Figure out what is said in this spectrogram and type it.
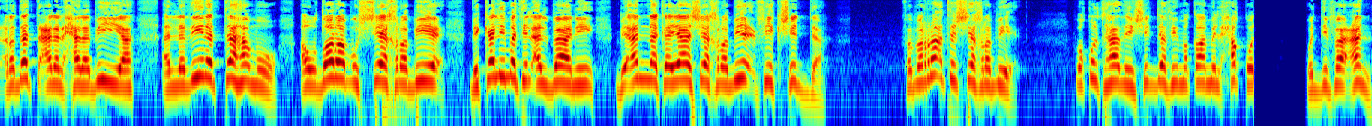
رددت على الحلبية الذين اتهموا أو ضربوا الشيخ ربيع بكلمة الألباني بأنك يا شيخ ربيع فيك شدة. فبرأت الشيخ ربيع. وقلت هذه شدة في مقام الحق والدفاع عنه.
